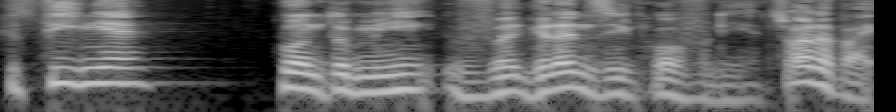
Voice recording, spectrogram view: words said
que tinha, quanto a mim, grandes inconvenientes. Ora bem,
